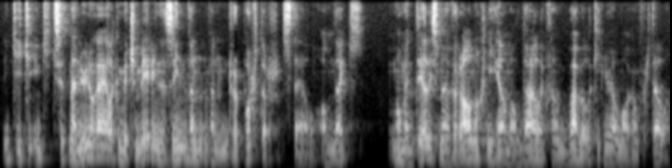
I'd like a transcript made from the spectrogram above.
Ik, ik, ik, ik zit mij nu nog eigenlijk een beetje meer in de zin van, van reporterstijl. Omdat ik, momenteel is mijn verhaal nog niet helemaal duidelijk van wat wil ik nu allemaal gaan vertellen.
